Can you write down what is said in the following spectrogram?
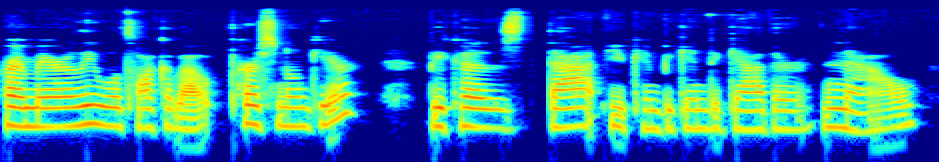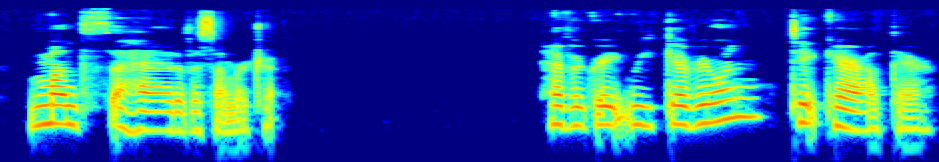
Primarily, we'll talk about personal gear because that you can begin to gather now, months ahead of a summer trip. Have a great week, everyone. Take care out there.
